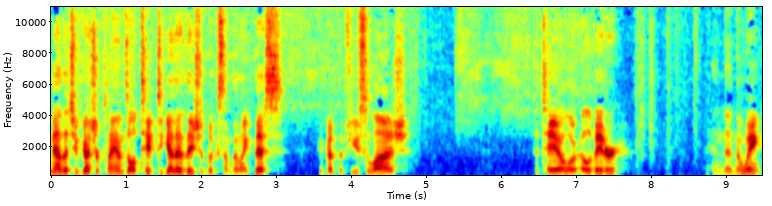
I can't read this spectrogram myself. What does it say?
Now that you've got your plans all taped together, they should look something like this. You've got the fuselage, the tail or elevator, and then the wing.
